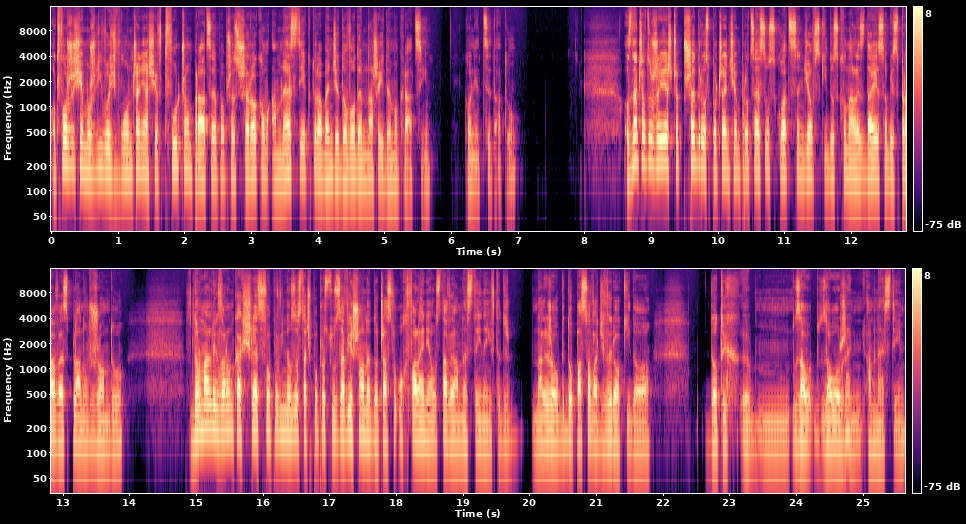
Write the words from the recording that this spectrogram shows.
Otworzy się możliwość włączenia się w twórczą pracę poprzez szeroką amnestię, która będzie dowodem naszej demokracji. Koniec cytatu. Oznacza to, że jeszcze przed rozpoczęciem procesu skład sędziowski doskonale zdaje sobie sprawę z planów rządu, w normalnych warunkach śledztwo powinno zostać po prostu zawieszone do czasu uchwalenia ustawy amnestyjnej wtedy należałoby dopasować wyroki do, do tych za, założeń amnestii.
